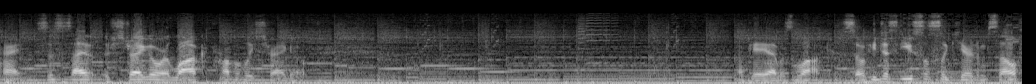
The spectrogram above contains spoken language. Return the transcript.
Alright, so this is either Strago or Locke, probably Strago. Okay, that was Locke. So he just uselessly cured himself.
